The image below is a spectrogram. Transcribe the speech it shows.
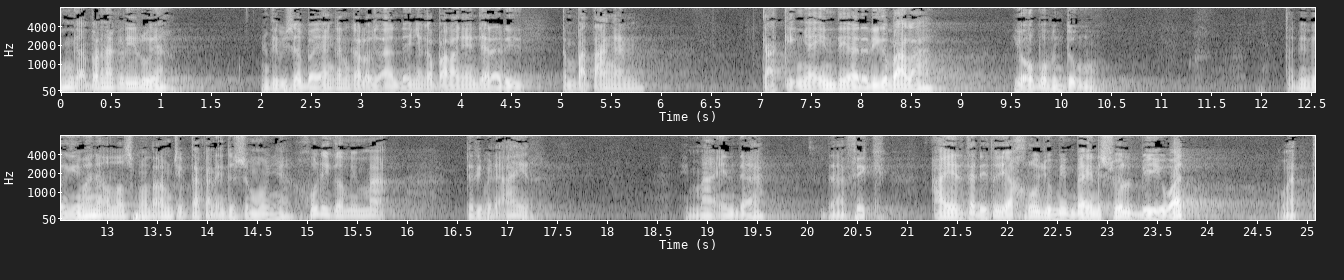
Enggak pernah keliru ya. Nanti bisa bayangkan kalau seandainya kepalanya inti ada di tempat tangan. Kakinya inti ada di kepala. Ya apa bentukmu? Tapi bagaimana Allah SWT menciptakan itu semuanya? Khuliqa mimma daripada air. Mimma indah dafik. Air tadi itu yakhruju min bain sulbi wat wat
